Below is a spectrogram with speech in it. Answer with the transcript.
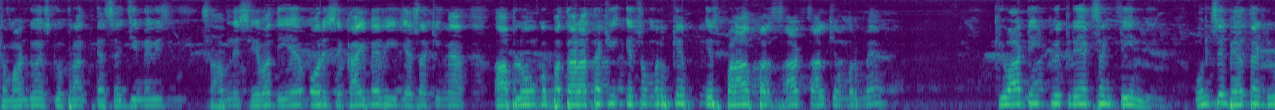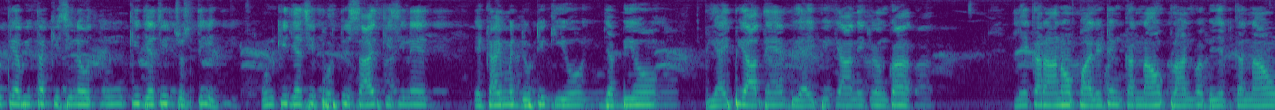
कमांडो है, इसके उपरांत एस में भी साहब ने सेवा दी है और इस इकाई में भी, जैसा कि मैं आप लोगों को बता रहा था कि इस उम्र के, इस पड़ाव पर साठ साल की उम्र में क्यू क्विक रिएक्शन टीम, उनसे बेहतर ड्यूटी अभी तक किसी ने, उनकी जैसी चुस्ती, उनकी जैसी फुर्ती शायद किसी ने इकाई में ड्यूटी की हो, जब भी वो वीआईपी आते हैं, वीआईपी के आने के उनका लेकर आना हो पायलटिंग करना हो प्लांट में विज़िट करना हो।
